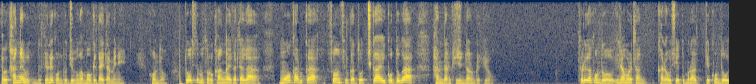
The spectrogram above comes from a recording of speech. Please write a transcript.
やっぱり考えるんですよね今度自分が儲けたいために今度どうしてもその考え方が儲かるか損するかどっちかいうことが判断の基準になるんですよ。それが今度稲森さんから教えてもらって今度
